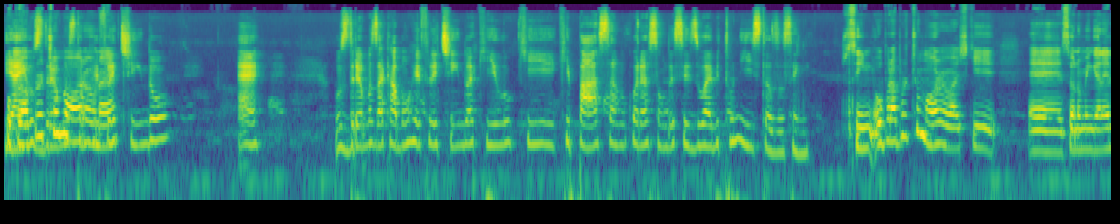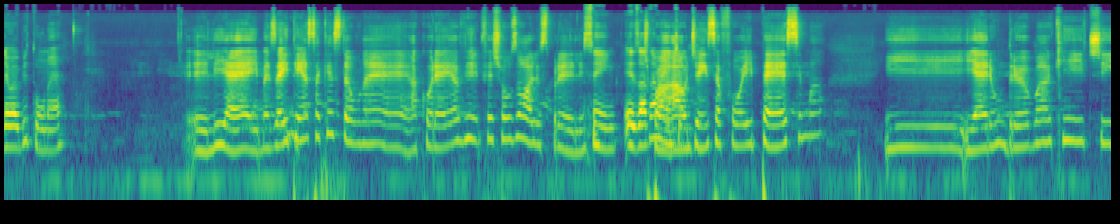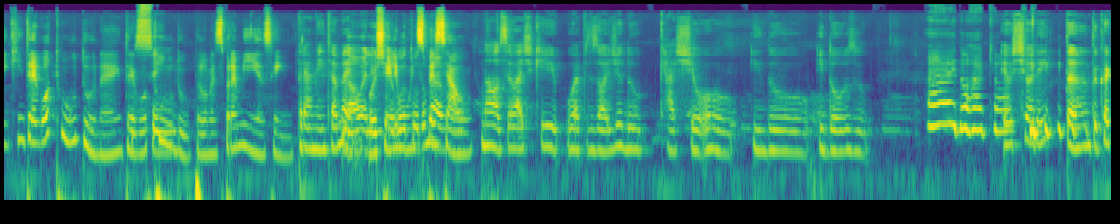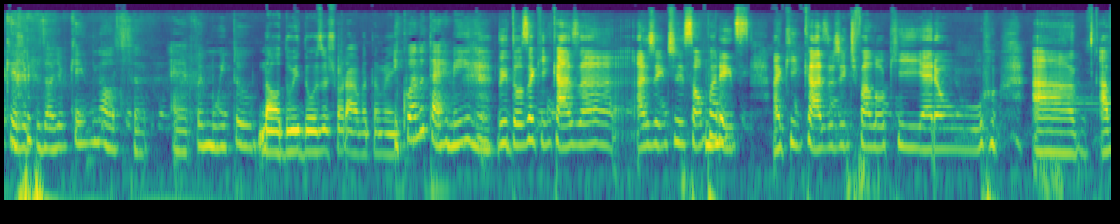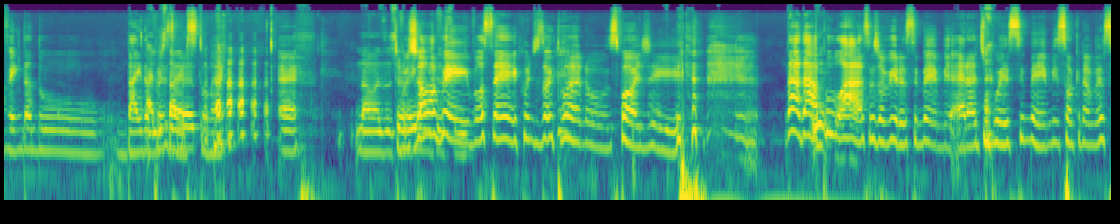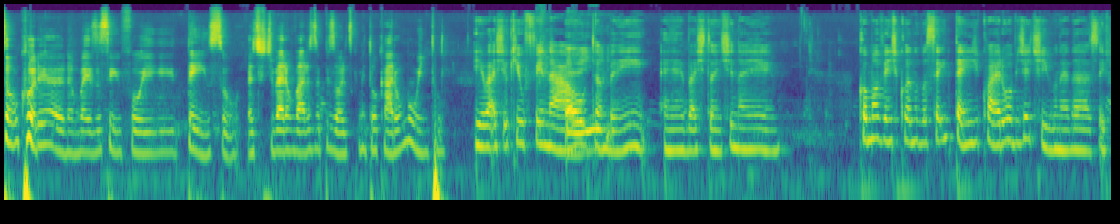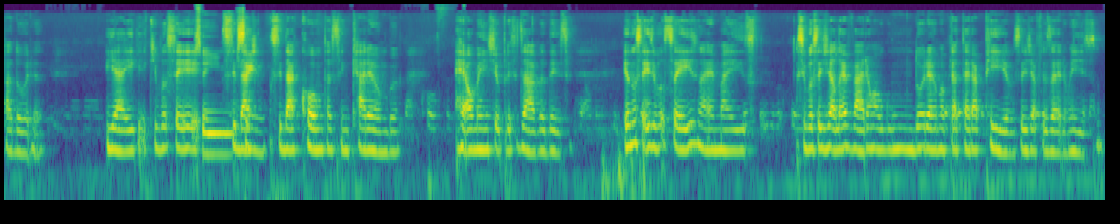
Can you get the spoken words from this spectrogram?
E o aí os dramas estão né? refletindo. É. Os dramas acabam refletindo aquilo que, que passa no coração desses webtoonistas, assim. Sim, o próprio Tomorrow, eu acho que, é, se eu não me engano, ele é webtoon, né? Ele é, mas aí tem essa questão, né? A Coreia fechou os olhos para ele. Sim, exatamente. Tipo, a audiência foi péssima. E, e, era um drama que, te, que entregou tudo, né? Entregou Sim. tudo, pelo menos para mim, assim. Para mim também. Não, eu achei ele muito especial. Mesmo. Nossa, eu acho que o episódio do cachorro e do idoso. Ai, do Raquel. Eu chorei tanto com aquele episódio, eu fiquei, nossa. É, foi muito. Não, do idoso eu chorava também. E quando termina. Do idoso aqui em casa, a gente. Só um parênteses. Aqui em casa a gente falou que era o. A, a venda do. Da ida pro exército, né? É. Não, mas eu tipo, chorei Jovem, assim. você com 18 anos, pode. Dá, dá, e... pular, vocês já viram esse meme? Era tipo esse meme, só que na versão coreana, mas assim, foi tenso. Acho que tiveram vários episódios que me tocaram muito. E eu acho que o final é, também é bastante, né, comovente quando você entende qual era o objetivo, né, da ceifadora. E aí que você sim, se, dá, sim. se dá conta, assim, caramba, realmente eu precisava desse. Eu não sei se vocês, né, mas se vocês já levaram algum dorama para terapia, vocês já fizeram isso?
